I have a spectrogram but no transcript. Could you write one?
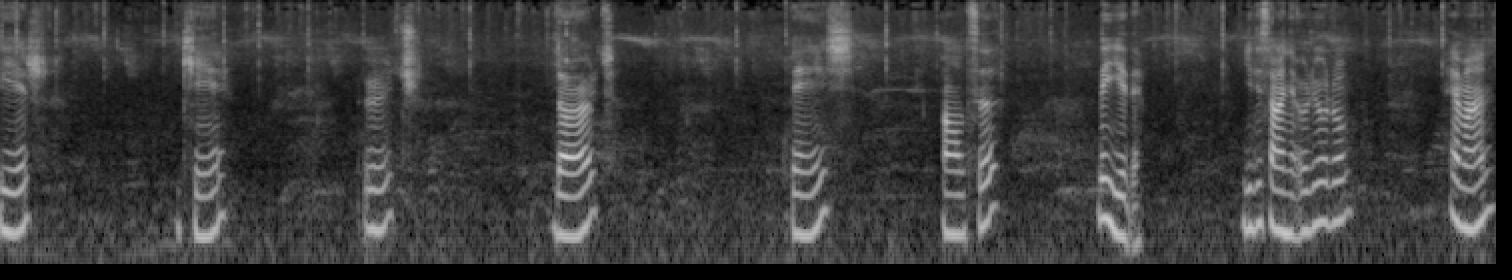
1 2 3 4 5 6 ve 7 7 tane örüyorum hemen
